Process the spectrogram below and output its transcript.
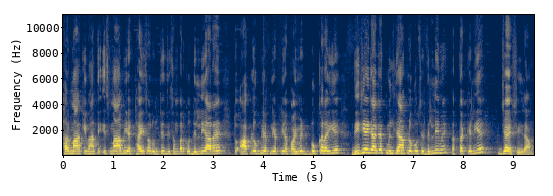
हर माह की भांति, इस माह भी 28 और 29 दिसंबर को दिल्ली आ रहे हैं तो आप लोग भी अपनी अपनी अपॉइंटमेंट बुक कराइए। दीजिए इजाज़त, मिलते हैं आप लोगों से दिल्ली में। तब तक के लिए जय श्री राम।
